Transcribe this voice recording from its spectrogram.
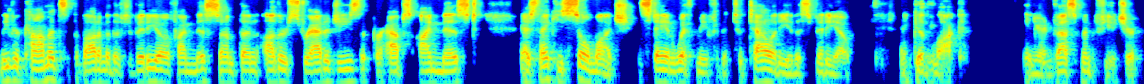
Leave your comments at the bottom of this video if I missed something, other strategies that perhaps I missed. Guys, thank you so much staying with me for the totality of this video and good luck in your investment future.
